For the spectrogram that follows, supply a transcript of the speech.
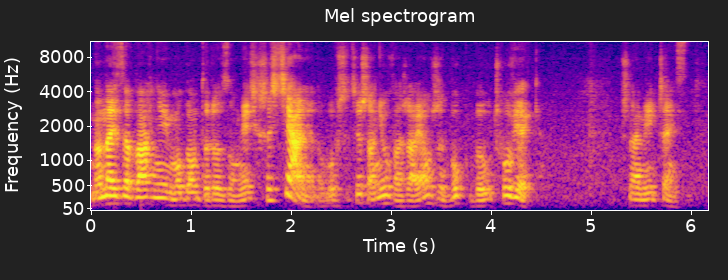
No najzabawniej mogą to rozumieć chrześcijanie, no bo przecież oni uważają, że Bóg był człowiekiem. Przynajmniej część z nich.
